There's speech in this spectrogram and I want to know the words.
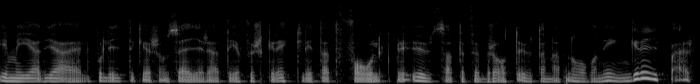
i media eller politiker som säger att det är förskräckligt att folk blir utsatta för brott utan att någon ingriper.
